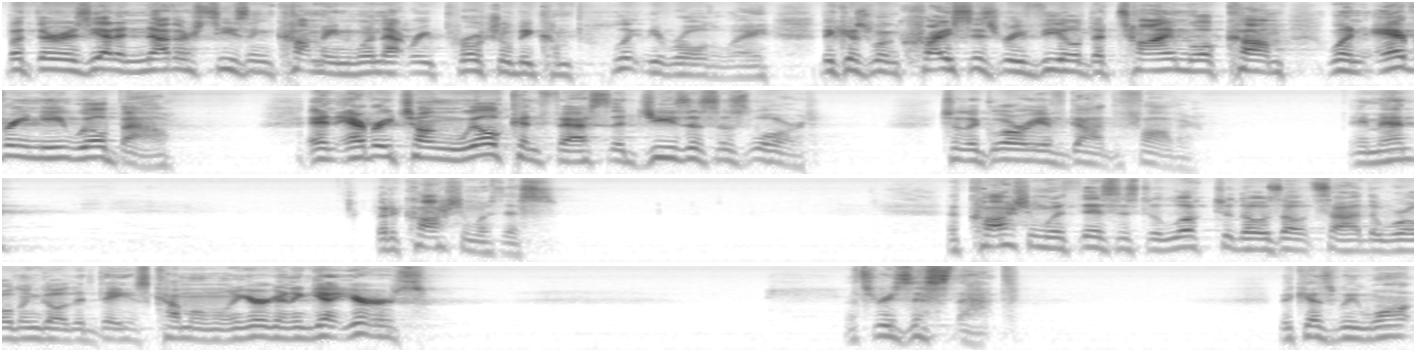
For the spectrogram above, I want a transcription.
But there is yet another season coming when that reproach will be completely rolled away. Because when Christ is revealed, the time will come when every knee will bow and every tongue will confess that Jesus is Lord to the glory of God the Father. Amen? But a caution with this. A caution with this is to look to those outside the world and go, the day is coming when you're going to get yours. Let's resist that. Because we want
